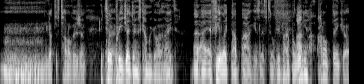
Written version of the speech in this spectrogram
you got this tunnel vision. until the Right. prejudging is coming going, right? I, I feel like that bag is lifted off your back. But when I, you, I- I don't think, uh,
